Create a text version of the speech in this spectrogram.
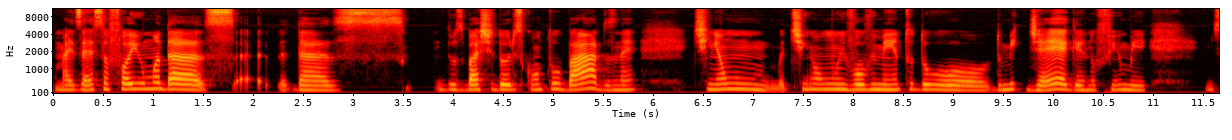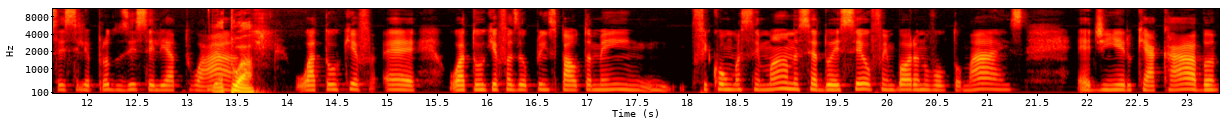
mas essa foi uma das, das dos bastidores conturbados, né? Tinha um, tinha um envolvimento do, do Mick Jagger no filme. Não sei se ele ia produzir, se ele ia atuar. Ia atuar. O ator que ia, é, o ator que ia fazer o principal também ficou uma semana, se adoeceu, foi embora, não voltou mais. É dinheiro que acaba.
